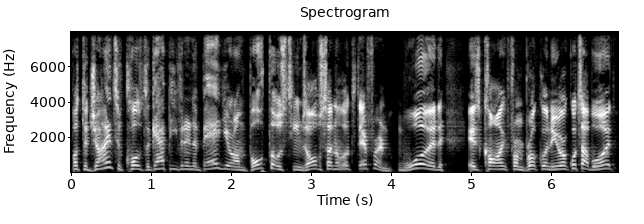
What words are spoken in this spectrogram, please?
but the Giants have closed the gap even in a bad year on both those teams. All of a sudden, it looks different. Wood is calling from Brooklyn, New York. What's up, Wood?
